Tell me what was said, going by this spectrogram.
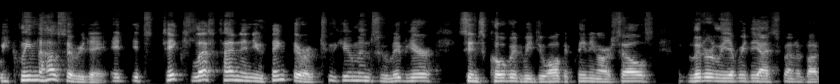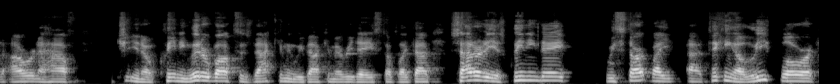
We clean the house every day. It, it takes less time than you think. There are two humans who live here. Since COVID, we do all the cleaning ourselves. Literally every day, I spend about an hour and a half, you know, cleaning litter boxes, vacuuming. We vacuum every day, stuff like that. Saturday is cleaning day. We start by uh, taking a leaf blower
